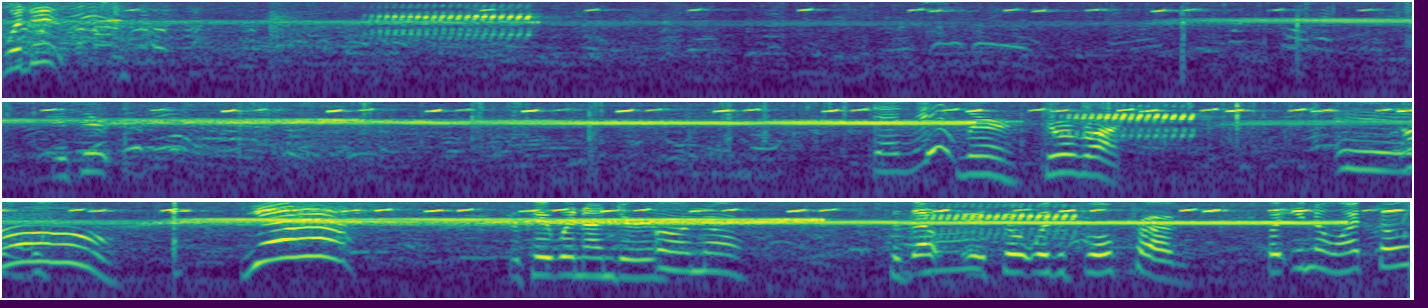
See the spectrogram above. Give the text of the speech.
What did? Is there? Where? Throw a rock. Euh, Oh, yes. Okay, it went under. Oh non. So that so it was a bullfrog. But you know what though?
